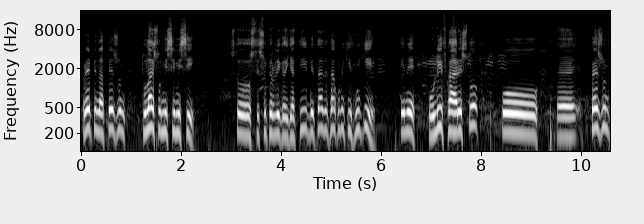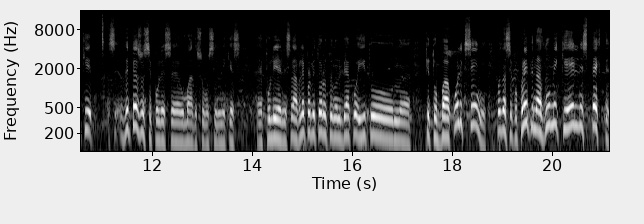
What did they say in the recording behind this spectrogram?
πρέπει να παίζουν τουλάχιστον μισή-μισή στο, στη Super League γιατί μετά δεν θα έχουμε και εθνική. Είναι πολύ ευχάριστο που ε, παίζουν και δεν παίζουν σε πολλές ομάδες όμως οι ελληνικές ε, πολλοί Έλληνες. Να βλέπαμε τώρα τον Ολυμπιακό ή τον, ε, και τον Μπάκο, όλοι ξένοι. Πώς να σε πω, πρέπει να δούμε και Έλληνες παίχτε.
